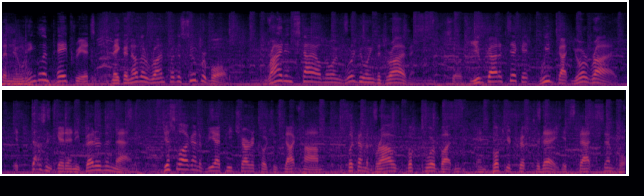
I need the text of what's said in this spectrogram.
the New England Patriots make another run for the Super Bowl. Ride in style knowing we're doing the driving. So if you've got a ticket, we've got your ride. It doesn't get any better than that. Just log on to VIPChartercoaches.com, click on the Browse Book Tour button, and book your trip today. It's that simple.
